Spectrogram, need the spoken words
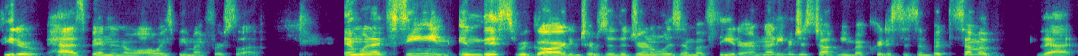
theater has been and will always be my first love. And what I've seen in this regard, in terms of the journalism of theater, I'm not even just talking about criticism, but some of that,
